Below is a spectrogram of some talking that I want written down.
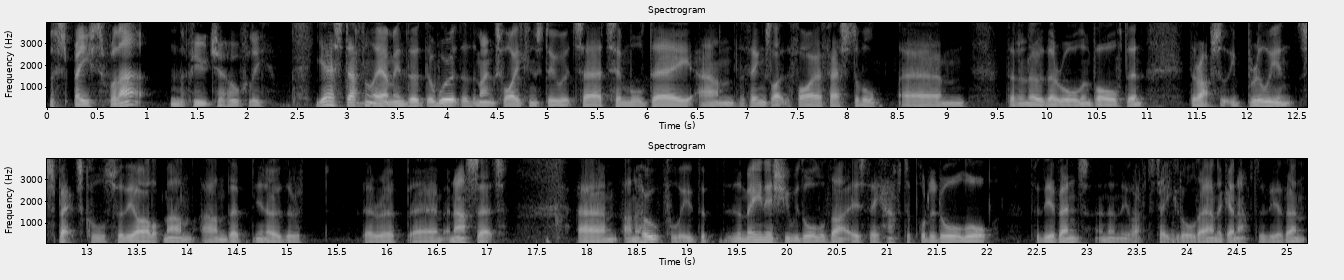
the space for that in the future, hopefully. Yes, definitely. I mean, the, the work that the Manx Vikings do at uh, Tynwald Day and the things like the Fire Festival um, that I know they're all involved in, they're absolutely brilliant spectacles for the Isle of Man, and they're, you know they're they're a, um, an asset. Um, and hopefully, the the main issue with all of that is they have to put it all up for the event, and then they'll have to take it all down again after the event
